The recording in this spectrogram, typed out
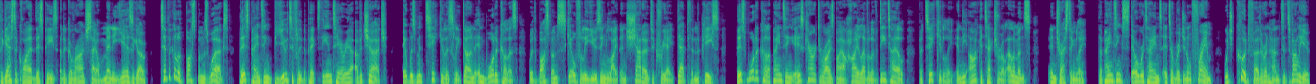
The guest acquired this piece at a garage sale many years ago. Typical of Bosboom's works, this painting beautifully depicts the interior of a church. It was meticulously done in watercolors, with Bosboom skillfully using light and shadow to create depth in the piece. This watercolor painting is characterized by a high level of detail, particularly in the architectural elements. Interestingly, the painting still retains its original frame, which could further enhance its value.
